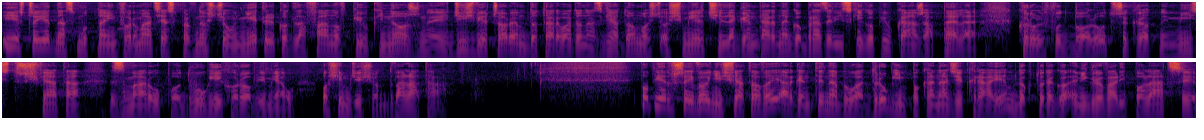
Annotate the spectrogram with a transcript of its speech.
I jeszcze jedna smutna informacja, z pewnością nie tylko dla fanów piłki nożnej. Dziś wieczorem dotarła do nas wiadomość o śmierci legendarnego brazylijskiego piłkarza Pele. Król futbolu, trzykrotny mistrz świata, zmarł po długiej chorobie, miał 82 lata. Po I wojnie światowej Argentyna była drugim po Kanadzie krajem, do którego emigrowali Polacy.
